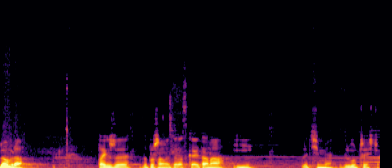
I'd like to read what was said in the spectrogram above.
Dobra. Także zapraszamy teraz Kajetana i lecimy z drugą częścią.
